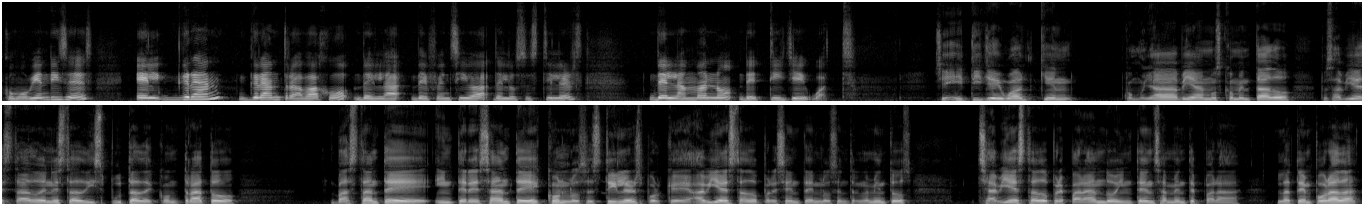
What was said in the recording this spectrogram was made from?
como bien dices, el gran, gran trabajo de la defensiva de los Steelers de la mano de TJ Watt. Sí, y TJ Watt, quien, como ya habíamos comentado, pues había estado en esta disputa de contrato bastante interesante con los Steelers porque había estado presente en los entrenamientos, se había estado preparando intensamente para la temporada,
